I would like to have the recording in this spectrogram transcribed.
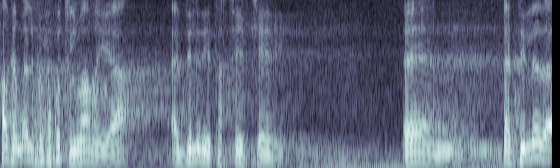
halkan mualif wuxuu ku tilmaamayaa adiladii tartiibkeedii. Adilada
